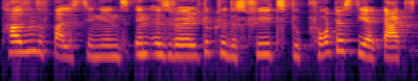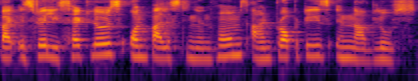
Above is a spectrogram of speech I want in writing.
Thousands of Palestinians in Israel took to the streets to protest the attacks by Israeli settlers on Palestinian homes and properties in Nablus.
